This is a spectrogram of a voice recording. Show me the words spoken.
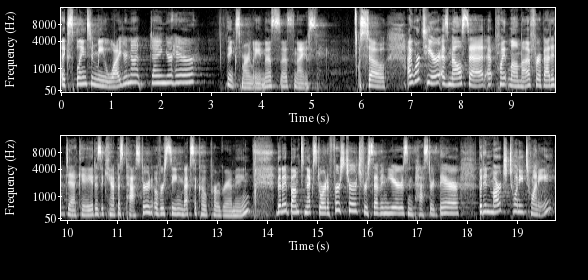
Explain to me why you're not dyeing your hair? Thanks, Marlene. That's, that's nice. So, I worked here, as Mel said, at Point Loma for about a decade as a campus pastor and overseeing Mexico programming. Then I bumped next door to First Church for seven years and pastored there. But in March 2020,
